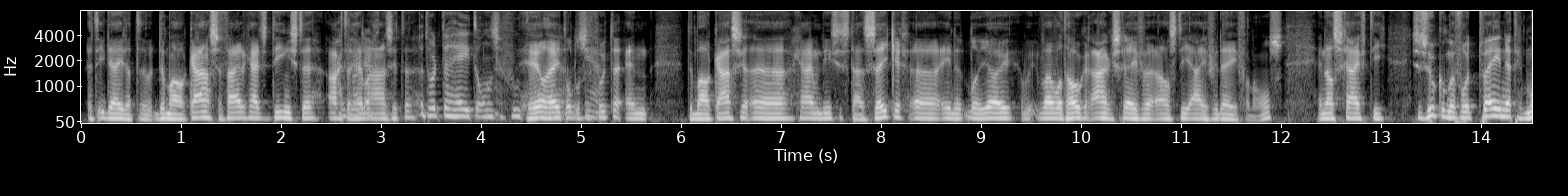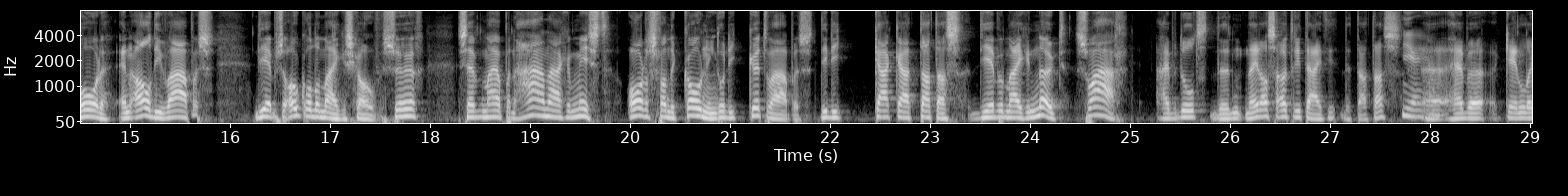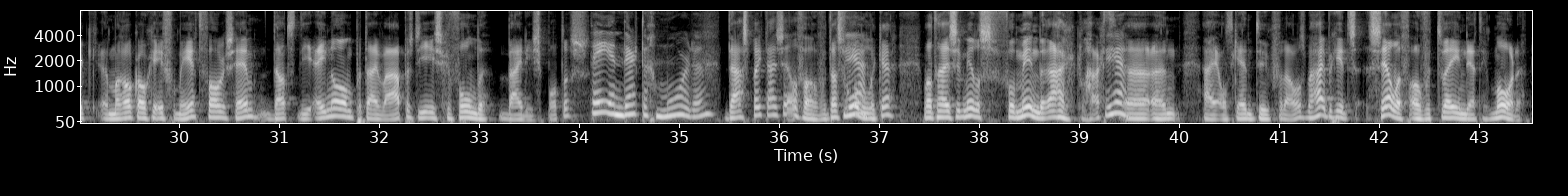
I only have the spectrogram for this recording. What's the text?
het idee dat de, Marokkaanse veiligheidsdiensten achter hem aan zitten. Het wordt te heet onder zijn voeten. Heel heet onder zijn ja. voeten. En de Marokkaanse eh geheime diensten staan zeker in het milieu wel wat hoger aangeschreven als die IVD van ons. En dan schrijft hij: Ze zoeken me voor 32 moorden. En al die wapens, die hebben ze ook onder mij geschoven. Sir, ze hebben mij op een haar na gemist. Orders van de koning door die kutwapens. Die die KK-tatas, die hebben mij geneukt. Zwaar. Hij bedoelt de Nederlandse autoriteiten, de Tatas, Ja, ja. eh, hebben kennelijk Marokko geïnformeerd volgens hem dat die enorme partij wapens die is gevonden bij die spotters. 32 moorden. Daar spreekt hij zelf over. Dat is Ja. wonderlijk, hè? Want hij is inmiddels voor minder aangeklaagd. Ja. Eh, en hij ontkent natuurlijk van alles. Maar hij begint zelf over 32 moorden.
